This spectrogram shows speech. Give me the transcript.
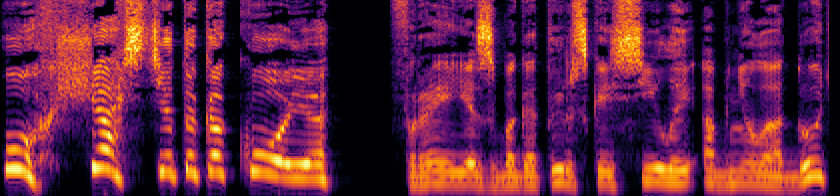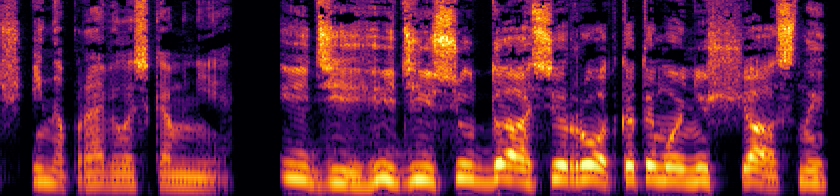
«Ох, счастье-то какое!» Фрейя с богатырской силой обняла дочь и направилась ко мне. «Иди, иди сюда, сиротка ты мой несчастный!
